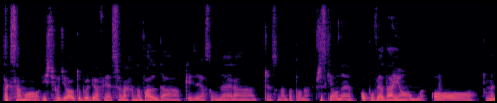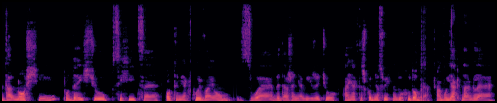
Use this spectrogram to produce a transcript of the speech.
Tak samo jeśli chodzi o autobiografię Svena Hannawalda, Casey'a Stonera, Jensona Batona. Wszystkie one opowiadają o mentalności, podejściu, psychice, o tym, jak wpływają złe wydarzenia w ich życiu, a jak też podniosły ich na duchu dobre. Albo jak nagle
